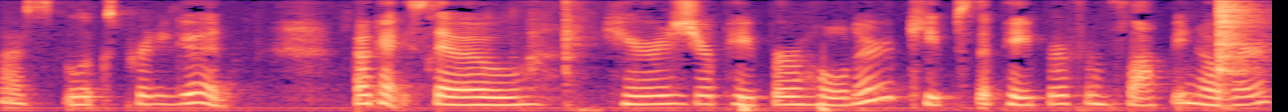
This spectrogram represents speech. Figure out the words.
that looks pretty good. Okay, so here's your paper holder. Keeps the paper from flopping over.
